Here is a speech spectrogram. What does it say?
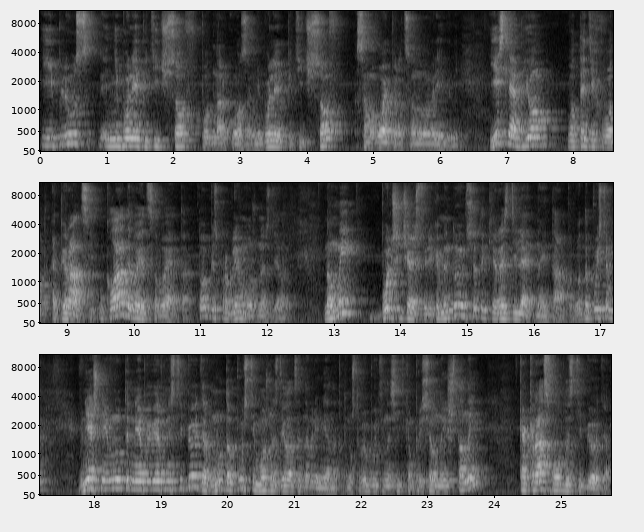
И плюс не более 5 часов под наркозом, не более 5 часов самого операционного времени. Если объем вот этих вот операций укладывается в это, то без проблем можно сделать. Но мы большей частью рекомендуем все-таки разделять на этапы. Вот, допустим, внешние и внутренние поверхности бедер, ну, допустим, можно сделать одновременно, потому что вы будете носить компрессионные штаны как раз в области бедер.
